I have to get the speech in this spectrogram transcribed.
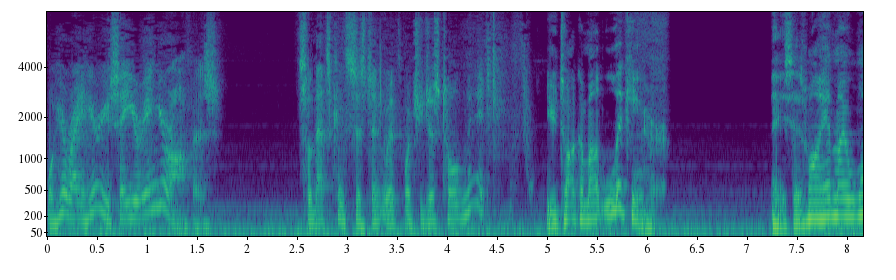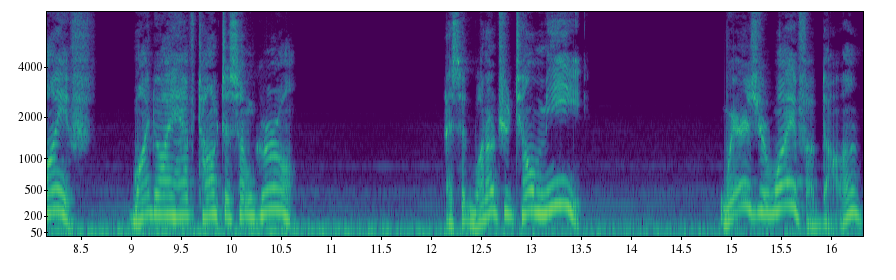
Well, here right here you say you're in your office. So that's consistent with what you just told me. You talk about licking her. And he says, Well, I have my wife. Why do I have talked to some girl? I said, Why don't you tell me? Where is your wife, Abdalla?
